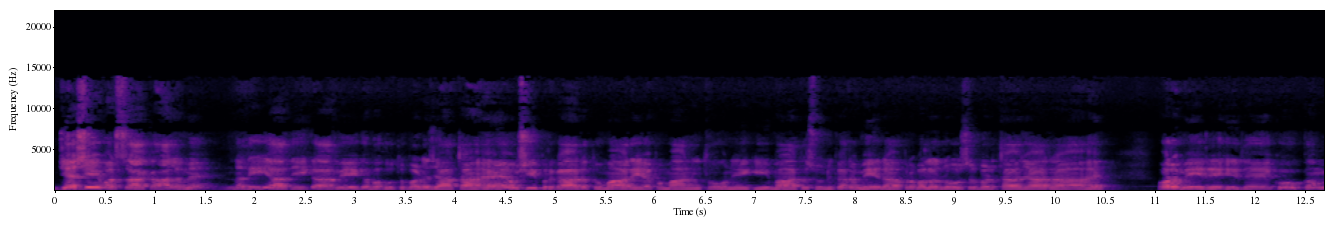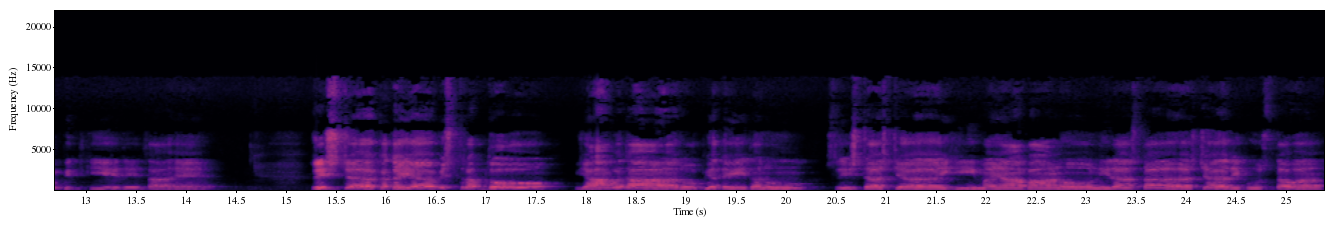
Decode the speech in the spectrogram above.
जैसे वर्षा काल में नदी आदि का वेग बहुत बढ़ जाता है, उसी प्रकार तुम्हारे अपमानित होने की बात सुनकर मेरा प्रबल रोष बढ़ता जा रहा है और मेरे हृदय को कंपित किए देता है। हृष्ट कथय विस्त्रब्धो यावदारोप्यते धनु, सृष्टश्च हि मया बाणो निरस्तश्च रिपुस्तव।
